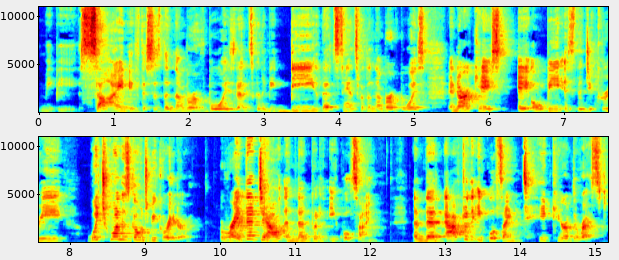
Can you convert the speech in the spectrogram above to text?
maybe sign. If this is the number of boys, then it's going to be B that stands for the number of boys. In our case, AOB is the degree. Which one is going to be greater? Write that down and then put an equal sign. And then after the equal sign, take care of the rest.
